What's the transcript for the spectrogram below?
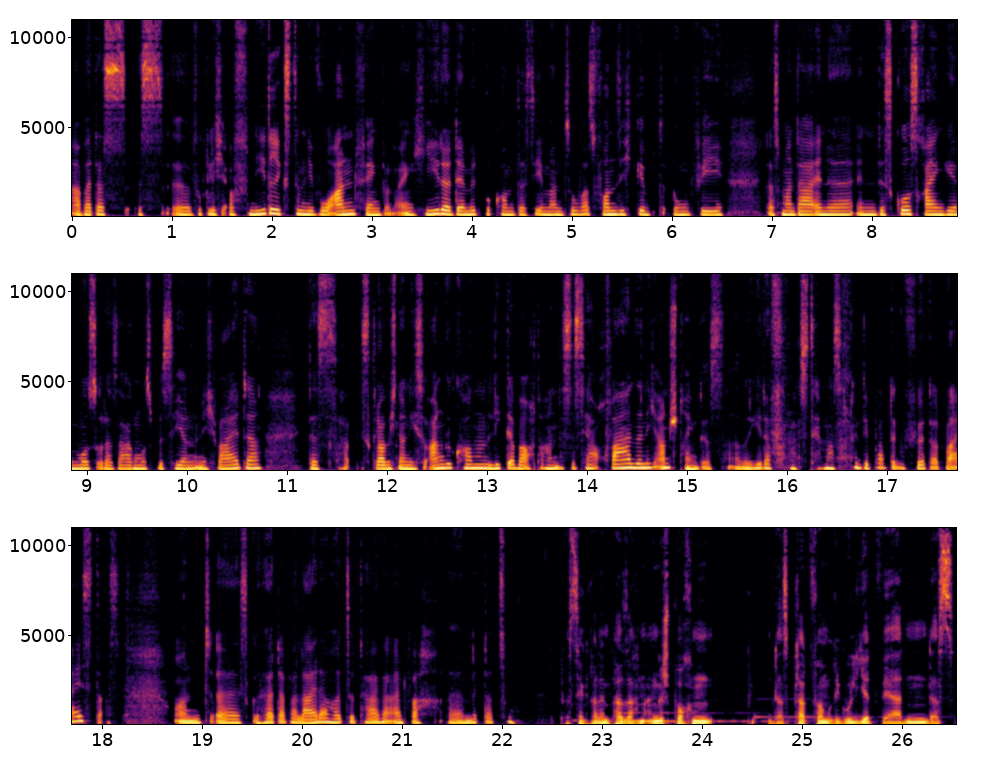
Aber dass es äh, wirklich auf niedrigstem Niveau anfängt und eigentlich jeder, der mitbekommt, dass jemand sowas von sich gibt, irgendwie, dass man da in, eine, in einen Diskurs reingehen muss oder sagen muss, bis hier und nicht weiter, das ist, glaube ich, noch nicht so angekommen, liegt aber auch daran, dass es ja auch wahnsinnig anstrengend ist. Also jeder von uns, der mal so eine Debatte geführt hat, weiß das. Und äh, es gehört aber leider heutzutage einfach äh, mit dazu. Du hast ja gerade ein paar Sachen angesprochen, dass Plattformen reguliert werden, dass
